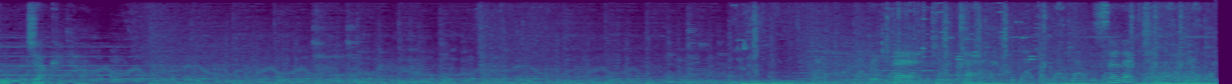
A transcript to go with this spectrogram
to Junkertown. Prepare to attack. Select your hero.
